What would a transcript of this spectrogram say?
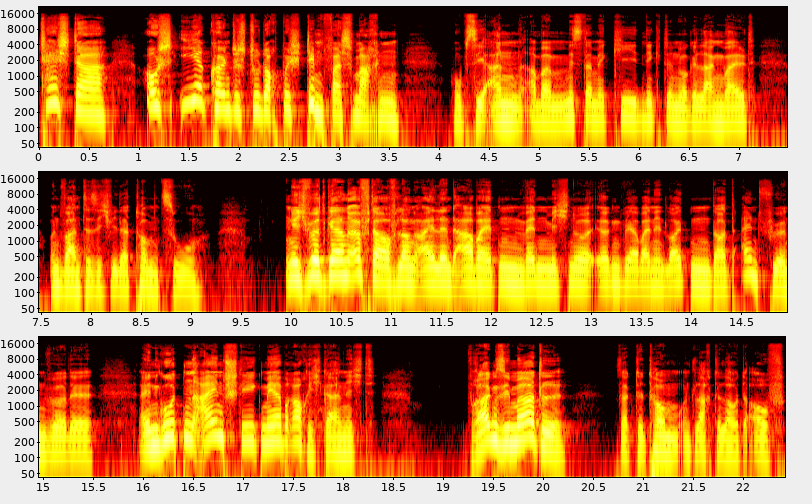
Chester, aus ihr könntest du doch bestimmt was machen, hob sie an, aber Mr. McKee nickte nur gelangweilt und wandte sich wieder Tom zu. Ich würde gern öfter auf Long Island arbeiten, wenn mich nur irgendwer bei den Leuten dort einführen würde. Einen guten Einstieg, mehr brauche ich gar nicht. Fragen Sie Mörtel, sagte Tom und lachte laut auf.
